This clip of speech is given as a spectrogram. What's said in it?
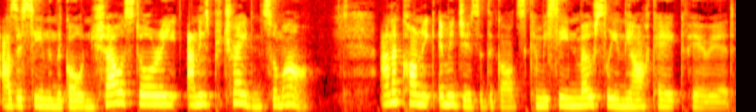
as is seen in the Golden Shower story and is portrayed in some art. Aniconic images of the gods can be seen mostly in the Archaic period,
